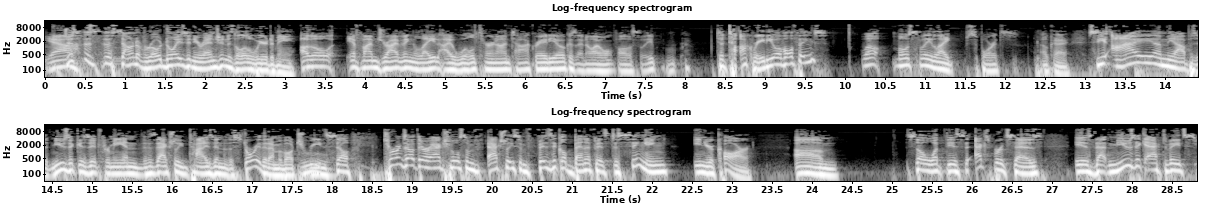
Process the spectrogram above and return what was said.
Yeah. Just the, the sound of road noise in your engine is a little weird to me. Although if I'm driving late, I will turn on talk radio because I know I won't fall asleep. To talk radio of all things? Well, mostly like sports. Okay. See, I am the opposite. Music is it for me, and this actually ties into the story that I'm about to read. So, turns out there are actual some actually some physical benefits to singing in your car. Um, so what this expert says is that music activates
